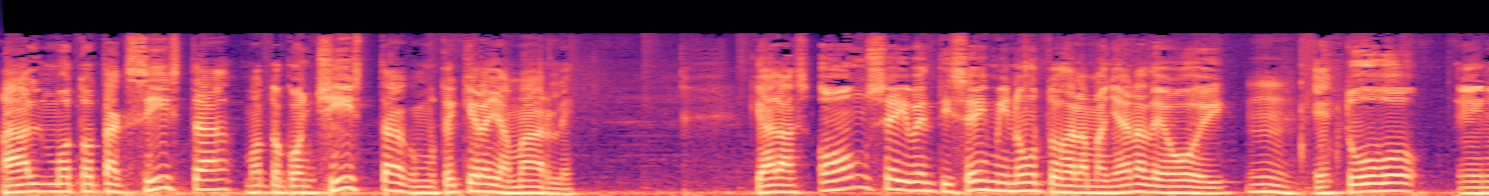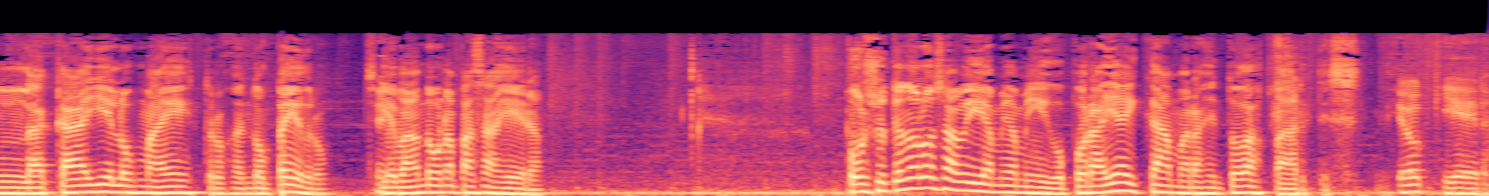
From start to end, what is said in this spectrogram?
al mototaxista, motoconchista, como usted quiera llamarle, que a las 11 y 26 minutos de la mañana de hoy Mm. estuvo en la calle Los Maestros, en Don Pedro, llevando a una pasajera. Por si usted no lo sabía, mi amigo, por ahí hay cámaras en todas partes. Dios quiera.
